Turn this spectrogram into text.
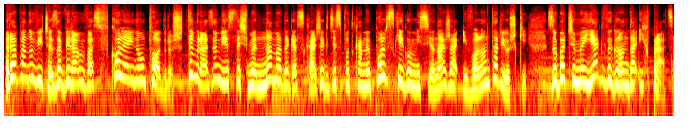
Rabanowicze, zabieram Was w kolejną podróż. Tym razem jesteśmy na Madagaskarze, gdzie spotkamy polskiego misjonarza i wolontariuszki. Zobaczymy, jak wygląda ich praca.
